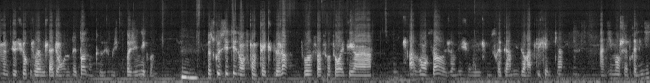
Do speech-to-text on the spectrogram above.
je ne suis sûr que je, ne la dérangerais pas, donc euh, je me suis pas gêné, quoi. Hmm. Parce que c'était dans ce contexte-là. Tu vois, ça, ça, aurait été un. Avant ça, jamais je, me serais permis de rappeler quelqu'un un dimanche après-midi.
